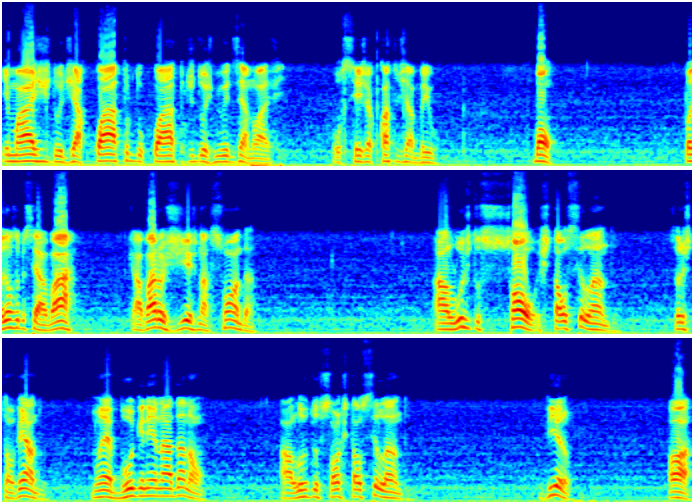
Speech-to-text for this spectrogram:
Imagens do dia 4 de 4 de 2019. Ou seja, 4 de abril. Bom, podemos observar que há vários dias na sonda a luz do Sol está oscilando. Vocês estão vendo? Não é bug nem nada não. A luz do Sol está oscilando. Viram? Ó,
